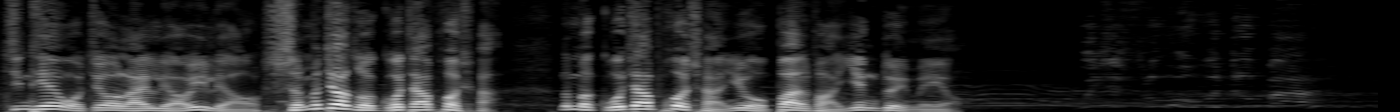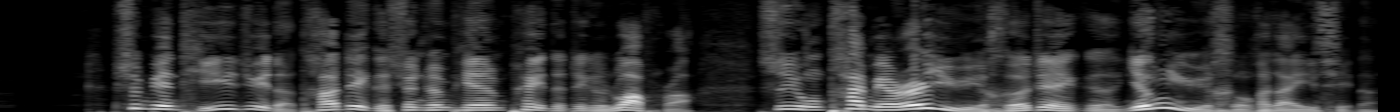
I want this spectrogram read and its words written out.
今天我就来聊一聊，什么叫做国家破产？那么国家破产又有办法应对没有？顺便提一句的，他这个宣传片配的这个 rap 啊，是用泰米尔语和这个英语混合在一起的。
